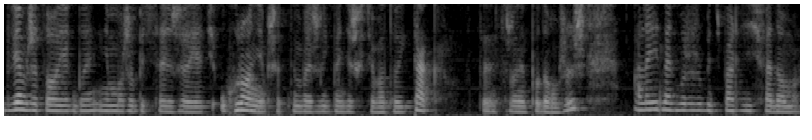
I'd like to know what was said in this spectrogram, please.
Wiem, że to jakby nie może być tak, że ja Cię uchronię przed tym, bo jeżeli będziesz chciała, to i tak w tę stronę podążysz, ale jednak możesz być bardziej świadoma.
